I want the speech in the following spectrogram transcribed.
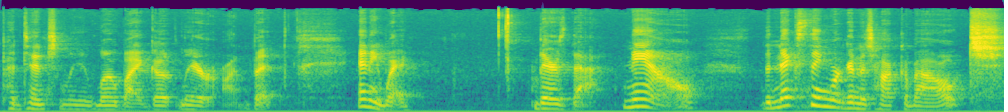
potentially low buy go later on. But anyway, there's that. Now, the next thing we're going to talk about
